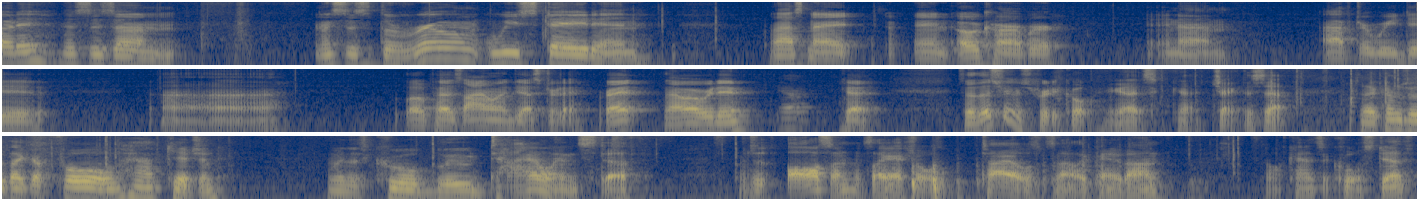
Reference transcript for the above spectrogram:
Everybody, this is um this is the room we stayed in last night in Oak Harbor and um after we did uh Lopez Island yesterday, right? Is that what we do? Yep. Okay. So this room's pretty cool. You guys gotta check this out. So it comes with like a full half kitchen with this cool blue tile and stuff. Which is awesome. It's like actual tiles, it's not like painted on. All kinds of cool stuff.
